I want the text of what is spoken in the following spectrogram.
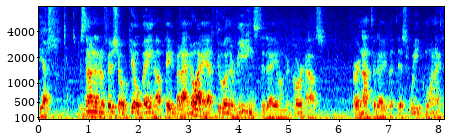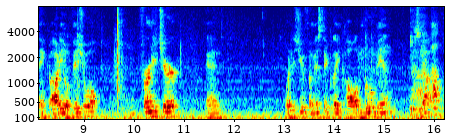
Yes, It's not an official Gilbane update, but I know I have two other meetings today on the courthouse, or not today, but this week. One, I think, audio-visual, furniture, and what is euphemistically called move-in Uh-huh. stuff.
